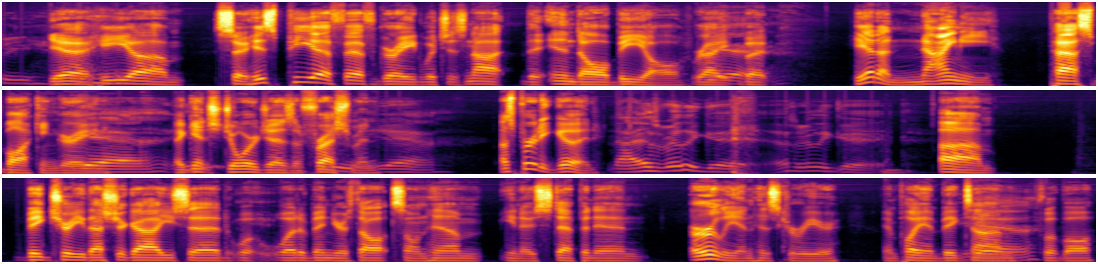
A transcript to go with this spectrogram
Yeah, he um so his PFF grade, which is not the end all be all, right? Yeah. But he had a 90 pass blocking grade yeah, against he- Georgia as a he- freshman. Yeah, That's pretty good. nah, that's really good. That's really good. Um Big Tree, that's your guy you said. What what have been your thoughts on him, you know, stepping in early in his career and playing big time Yeah. football?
